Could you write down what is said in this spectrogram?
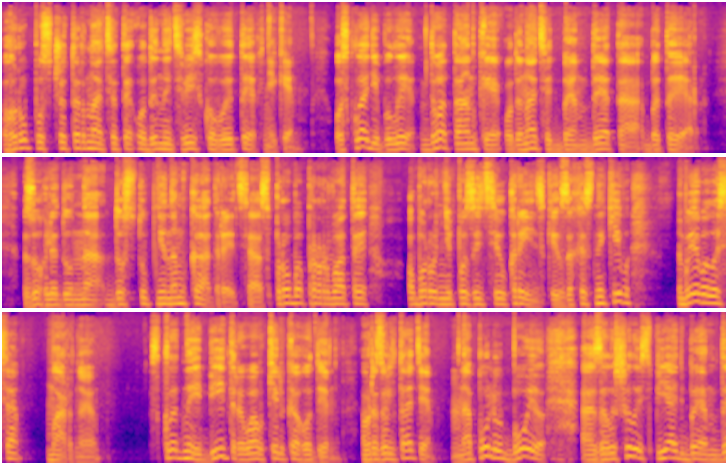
групу з 14 одиниць військової техніки. У складі були два танки, 11 БМД та БТР. З огляду на доступні нам кадри, ця спроба прорвати оборонні позиції українських захисників виявилася марною. Складний бій тривав кілька годин. В результаті на полю бою е, залишились 5 БМД,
